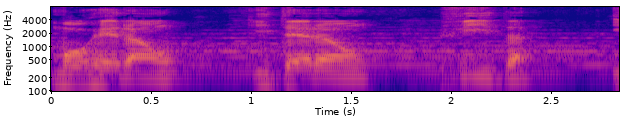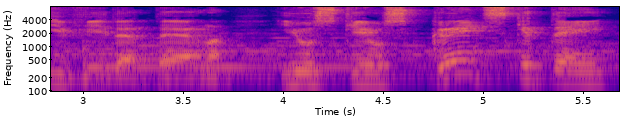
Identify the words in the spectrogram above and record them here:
morrerão e terão vida e vida eterna. E os que os crentes que têm,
